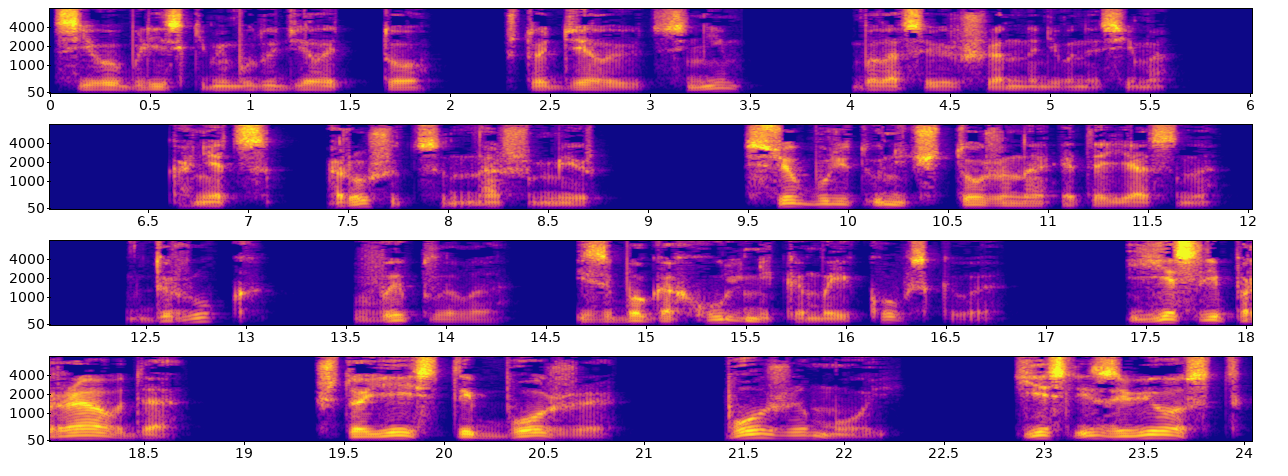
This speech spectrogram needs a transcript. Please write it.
с его близкими буду делать то, что делают с ним, была совершенно невыносима. Конец. Рушится наш мир. Все будет уничтожено, это ясно. Вдруг выплыло из богохульника Маяковского. Если правда, что есть ты, Боже, Боже мой, если звезд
